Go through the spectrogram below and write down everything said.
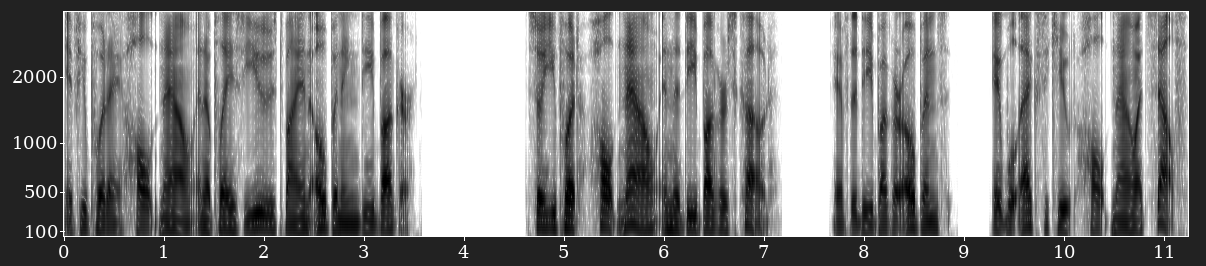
if you put a halt now in a place used by an opening debugger. So you put halt now in the debugger's code. If the debugger opens, it will execute halt now itself,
